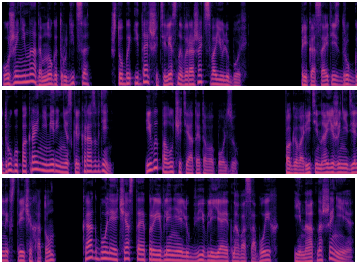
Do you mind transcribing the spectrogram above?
уже не надо много трудиться, чтобы и дальше телесно выражать свою любовь. Прикасайтесь друг к другу по крайней мере несколько раз в день, и вы получите от этого пользу. Поговорите на еженедельных встречах о том, как более частое проявление любви влияет на вас обоих и на отношения.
